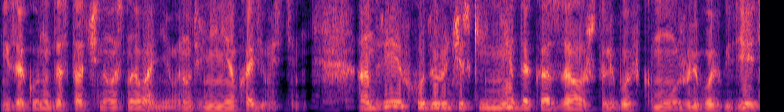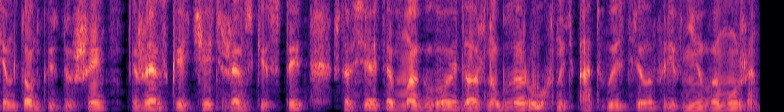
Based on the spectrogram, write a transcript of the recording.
и закону достаточного основания, внутренней необходимости. Андреев художнически не доказал, что любовь к мужу, любовь к детям, тонкость души, женская честь, женский стыд, что все это могло и должно было рухнуть от выстрелов ревнивого мужа,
